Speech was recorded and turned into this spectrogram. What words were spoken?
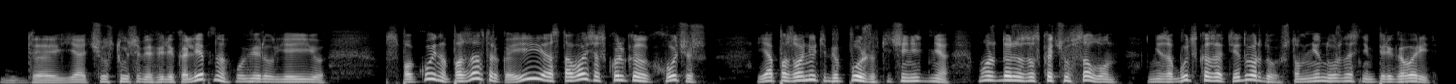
«Да я чувствую себя великолепно», — уверил я ее. «Спокойно позавтракай и оставайся сколько хочешь. Я позвоню тебе позже, в течение дня. Может, даже заскочу в салон. Не забудь сказать Эдварду, что мне нужно с ним переговорить».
